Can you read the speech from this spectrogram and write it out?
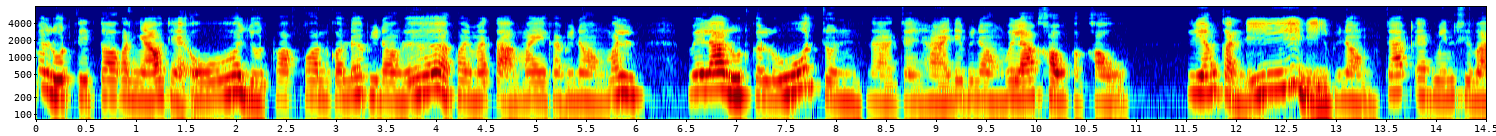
มาหลุดติดต่อกันยาวแถโอ้ยหยุดพักผ่อนก่อนเด้อพี่น้องเด้อค่อยมาตามใหม่ค่ะพี่น้องมันเวลาหลุดก็หลุดจนน่าใจหายเด้อพี่น้อง เวลาเขากับเขาเลี้ยงกันดีดีพี่น้องจากแอดมินสิวา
